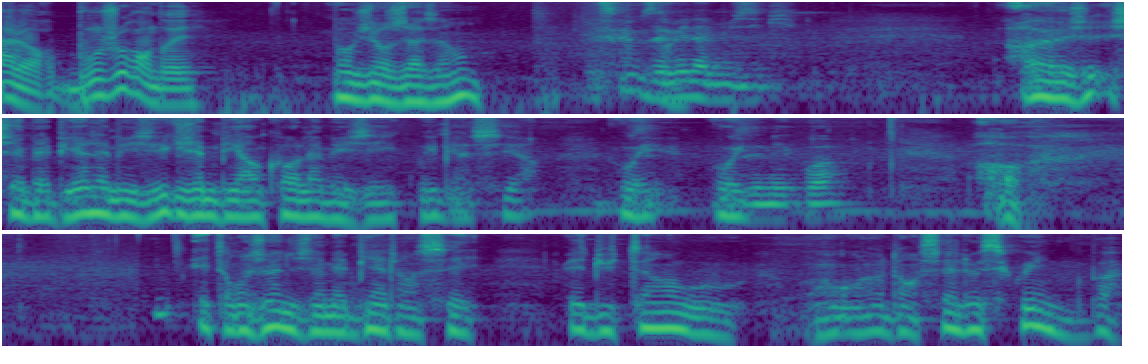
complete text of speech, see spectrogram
Alors, bonjour André. Bonjour Jason. Est-ce que vous aimez la musique? Ah, J'aimais bien la musique, j'aime bien encore la musique, oui, bien sûr. Oui, oui. Vous aimez quoi? Oh. Étant jeune, j'aimais bien danser. Mais du temps où on dansait le swing, bah,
